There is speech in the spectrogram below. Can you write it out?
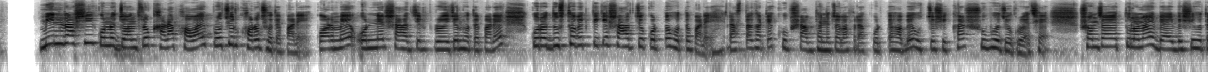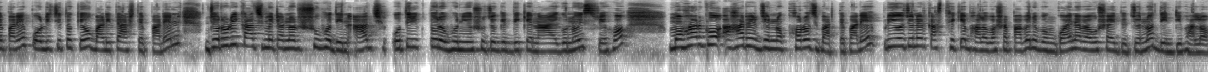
মীন রাশি কোনো যন্ত্র খারাপ হওয়ায় প্রচুর খরচ হতে পারে। কর্মে অন্যের সাহায্যের প্রয়োজন হতে পারে। কোনো দুস্থ ব্যক্তিকে সাহায্য করতে হতে পারে। রাস্তাঘাটে খুব সাবধানে চলাফেরা করতে হবে। উচ্চশিক্ষার শুভ যোগ রয়েছে। সঞ্চয়ের তুলনায় ব্যয় বেশি হতে পারে। পরিচিত কেউ বাড়িতে আসতে পারেন। জরুরি কাজ মেটানোর শুভ দিন আজ। অতিরিক্ত লোভনীয় সুযোগের দিকে না এগোনোই শ্রেয়। মহার্ঘ আহারের জন্য খরচ বাড়তে পারে। প্রিয়জনের কাছ থেকে ভালোবাসা পাবেন এবং গয়না ব্যবসায়ীদের জন্য দিনটি ভালো।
